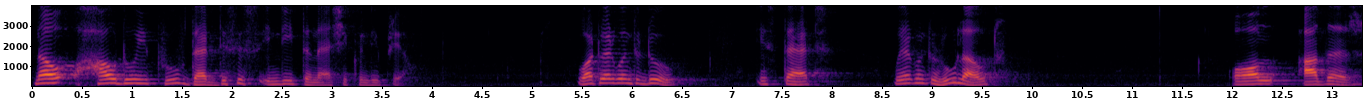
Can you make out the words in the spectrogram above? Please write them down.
Now, how do we prove that this is indeed the Nash equilibrium? What we are going to do is that we are going to rule out all other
